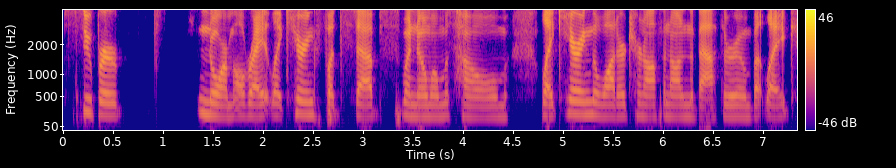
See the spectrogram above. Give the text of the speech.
super normal, right? Like hearing footsteps when no one was home, like hearing the water turn off and on in the bathroom, but like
